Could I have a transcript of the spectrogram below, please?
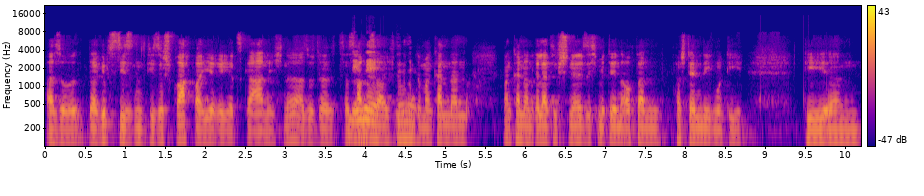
Also da gibt es diese Sprachbarriere jetzt gar nicht. Ne? Also das, das nee, Handzeichen, nee, nee. man kann dann, man kann dann relativ schnell sich mit denen auch dann verständigen und die, die ähm,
